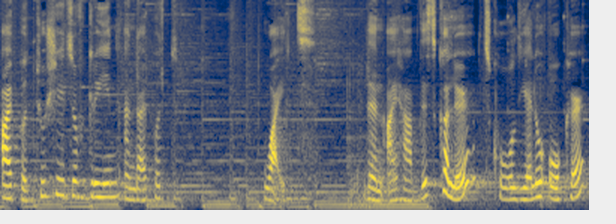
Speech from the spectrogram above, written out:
I put two shades of green and I put white. Then I have this color, it's called yellow ochre.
